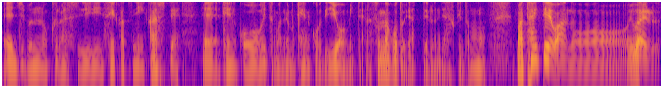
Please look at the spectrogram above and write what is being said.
えー、自分の暮らし生活に生かして、えー、健康いつまでも健康でいようみたいなそんなことをやってるんですけども、まあ、大抵はあのいわゆる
